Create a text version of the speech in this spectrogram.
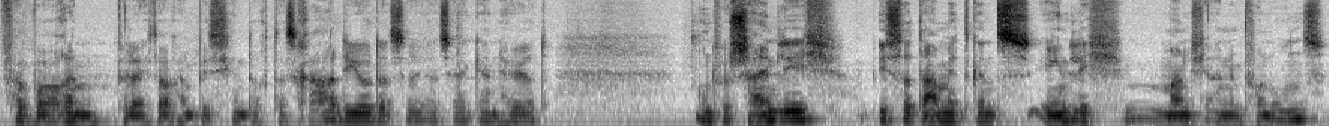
verworren, vielleicht auch ein bisschen durch das Radio, das er sehr gern hört. Und wahrscheinlich ist er damit ganz ähnlich manch einem von uns,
